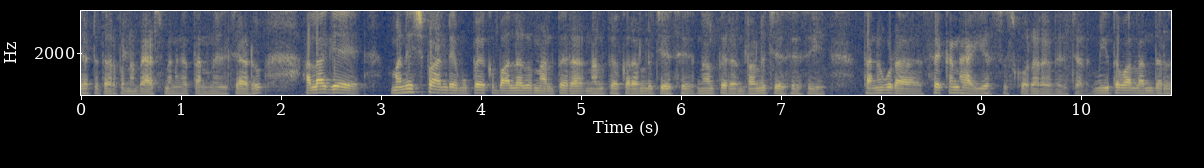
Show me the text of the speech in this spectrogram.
జట్టు తరపున బ్యాట్స్మెన్గా తను నిలిచాడు. అలాగే మనీష్ పాండే ముప్పై ఒక్క బాలలో నలభై రన్ నలభై ఒక్క రన్లు చేసి నలభై రెండు రన్లు చేసేసి తను కూడా సెకండ్ హైయెస్ట్ స్కోరర్గా నిలిచాడు. మిగతా వాళ్ళందరూ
